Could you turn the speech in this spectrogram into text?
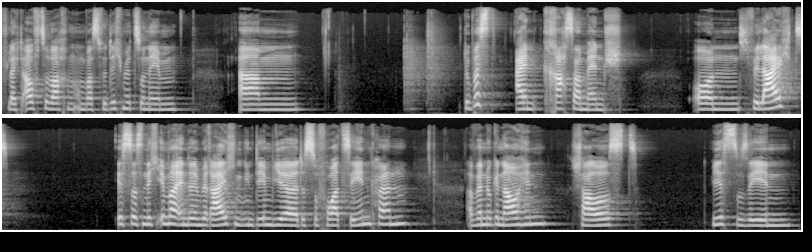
vielleicht aufzuwachen, um was für dich mitzunehmen. Ähm, du bist ein krasser Mensch und vielleicht ist das nicht immer in den Bereichen, in denen wir das sofort sehen können. Aber wenn du genau hinschaust, wirst du sehen,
